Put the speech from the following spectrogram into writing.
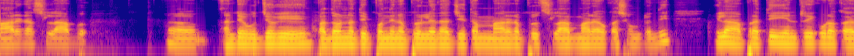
మారిన స్లాబ్ ఆహ్, అంటే ఉద్యోగి పదోన్నతి పొందినప్పుడు లేదా జీతం మారినప్పుడు స్లాబ్ మారే అవకాశం ఉంటుంది. ఇలా ప్రతి ఎంట్రీ కూడా క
